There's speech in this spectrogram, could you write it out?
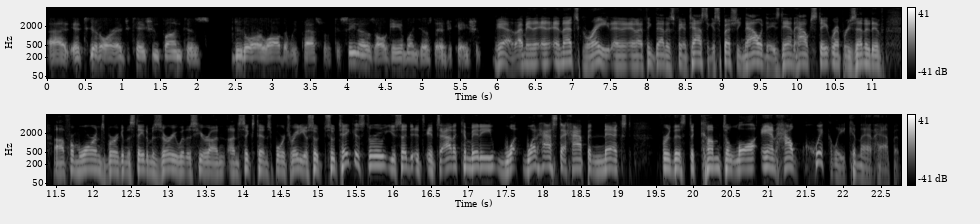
Uh, to go to our education fund because due to our law that we passed with casinos, all gambling goes to education. Yeah, I mean, and, and that's great, and, and, I think that is fantastic, especially nowadays. Dan Houx, state representative uh, from Warrensburg in the state of Missouri, with us here on on six ten Sports Radio. So, so take us through. You said it's it's out of committee. What what has to happen next for this to come to law, and how quickly can that happen?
